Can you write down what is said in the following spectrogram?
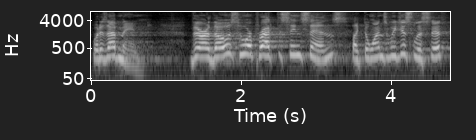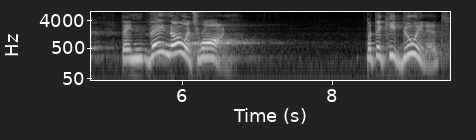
What does that mean? There are those who are practicing sins, like the ones we just listed. They, they know it's wrong but they keep doing it.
